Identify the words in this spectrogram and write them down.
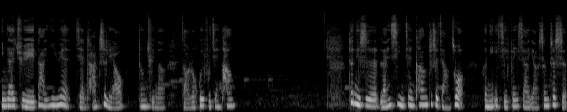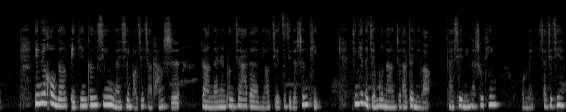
应该去大医院检查治疗，争取呢早日恢复健康。这里是男性健康知识讲座，和您一起分享养生知识。订阅后呢，每天更新男性保健小常识，让男人更加的了解自己的身体。今天的节目呢就到这里了，感谢您的收听，我们下期见。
